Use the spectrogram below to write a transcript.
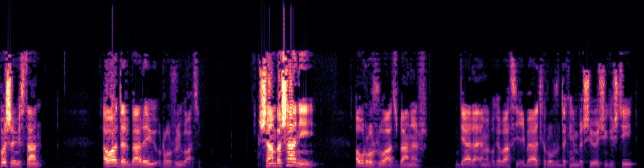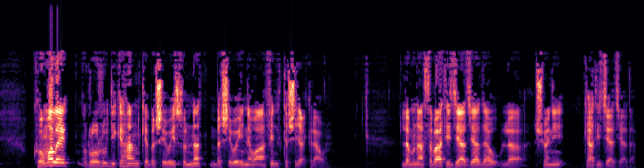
خۆشەویستان ئەوە دەربارەی ڕۆژووی واجب. شانبەشانی ئەو ڕۆژ واجبانەش دیارە ئەمە بگە باسی عیباەتی ڕۆژوو دەکەین بە شێوەیەکی گشتی کۆمەڵێک ڕۆژوو دیکە هەن کە بە شێوەی سنت بە شێوەی نەوافل تەشریع کراون. لە مناسباتی جیاجیادا و لە شوێنی کاتی جیاجیادا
